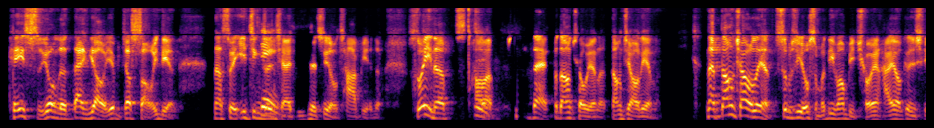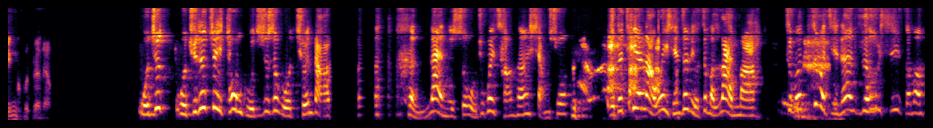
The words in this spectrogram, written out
可以使用的弹药也比较少一点。那所以一竞争起来的确是有差别的。所以呢，好了，现在不当球员了，当教练了。那当教练是不是有什么地方比球员还要更辛苦的呢？我就我觉得最痛苦的就是我球打很烂的时候，我就会常常想说：我的天哪，我以前真的有这么烂吗？怎么这么简单的东西，怎么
